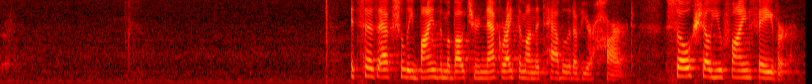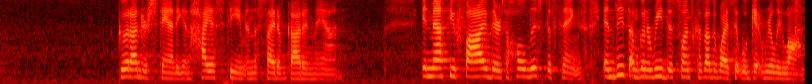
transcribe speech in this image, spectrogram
Right. It says actually bind them about your neck, write them on the tablet of your heart. So shall you find favor, good understanding, and high esteem in the sight of God and man. In Matthew 5, there's a whole list of things. And these, I'm going to read this once because otherwise it will get really long.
